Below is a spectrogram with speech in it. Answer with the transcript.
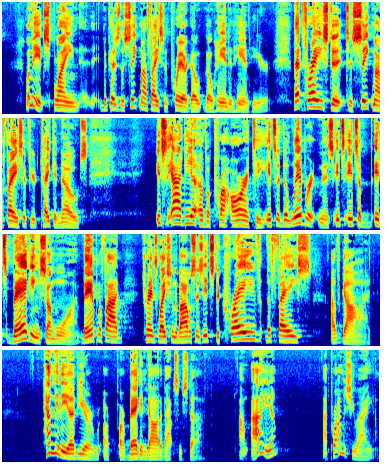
Let me explain, because the seek my face and prayer go, go hand in hand here. That phrase to, to seek my face, if you're taking notes, it's the idea of a priority. It's a deliberateness. It's, it's, a, it's begging someone. The Amplified translation of the Bible says it's to crave the face of God. How many of you are, are, are begging God about some stuff? I, I am. I promise you I am.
